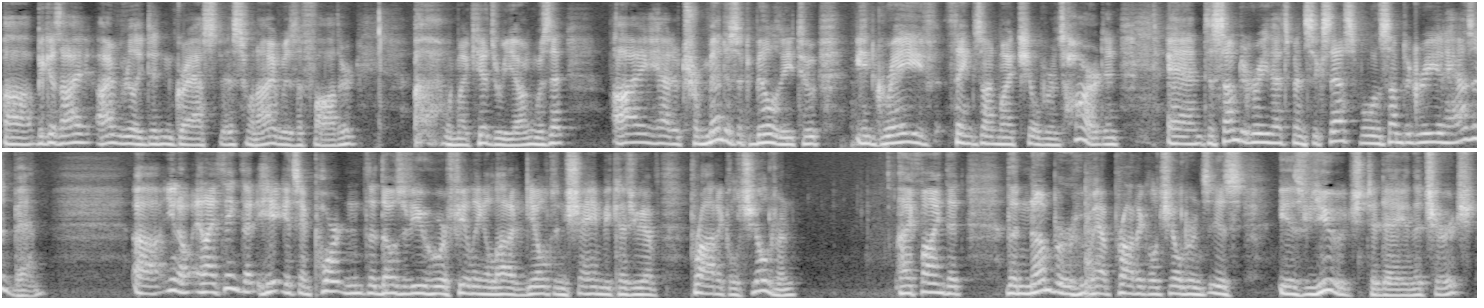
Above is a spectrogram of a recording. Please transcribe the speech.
uh, because I, I really didn't grasp this when I was a father, when my kids were young, was that I had a tremendous ability to engrave things on my children's heart. And, and to some degree, that's been successful. In some degree, it hasn't been. Uh, you know, and I think that it's important that those of you who are feeling a lot of guilt and shame because you have prodigal children, I find that the number who have prodigal children is is huge today in the church,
